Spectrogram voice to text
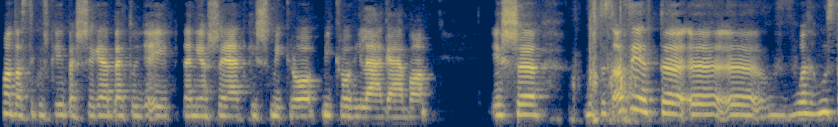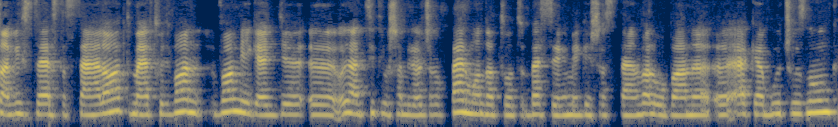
fantasztikus képességgel be tudja építeni a saját kis mikro, mikrovilágába. És most ezt azért húztam vissza ezt a szálat, mert hogy van, van még egy olyan ciklus, amiről csak pár mondatot beszélünk még, és aztán valóban el kell búcsúznunk.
